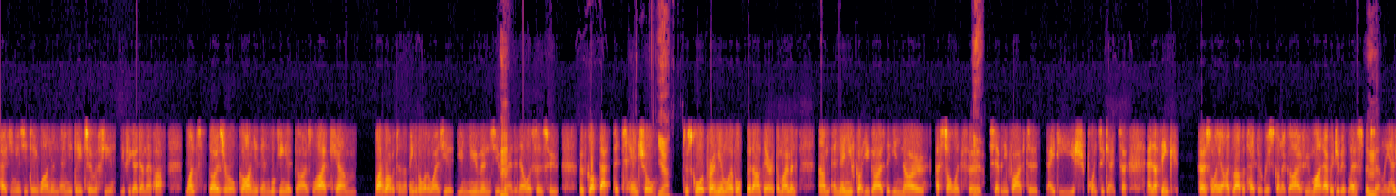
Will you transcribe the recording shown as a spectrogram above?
taking as your D1 and, and your D2 if you if you go down that path. Once those are all gone, you're then looking at guys like um, like Roberton, I think in a lot of ways, your your Newmans, your mm. Brandon Ellises, who have got that potential yeah. to score at premium level, but aren't there at the moment. Um, and then you've got your guys that you know are solid for yeah. 75 to 80 ish points a game. So, and I think personally, I'd rather take the risk on a guy who might average a bit less, but mm. certainly has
